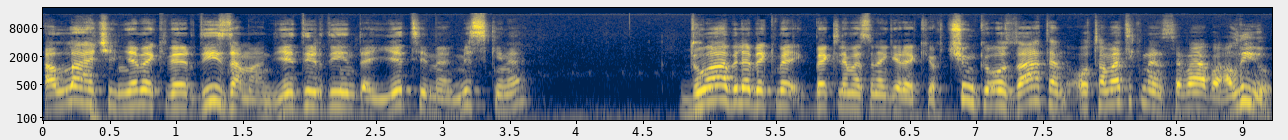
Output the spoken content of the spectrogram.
Allah için yemek verdiği zaman yedirdiğinde yetime, miskine dua bile bekle, beklemesine gerek yok. Çünkü o zaten otomatikmen sevabı alıyor.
